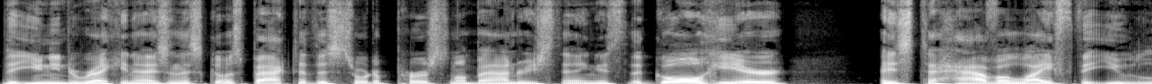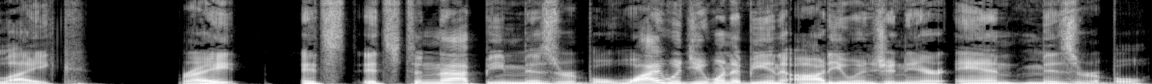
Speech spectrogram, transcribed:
that you need to recognize, and this goes back to this sort of personal boundaries thing, is the goal here is to have a life that you like, right? It's it's to not be miserable. Why would you want to be an audio engineer and miserable?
